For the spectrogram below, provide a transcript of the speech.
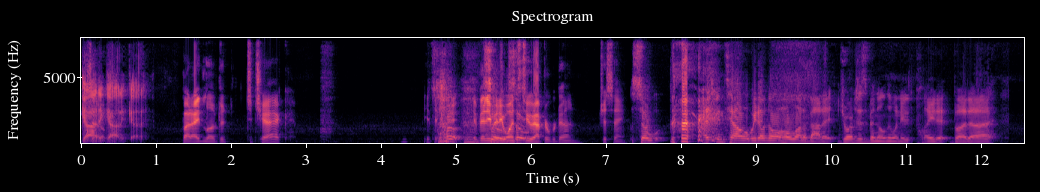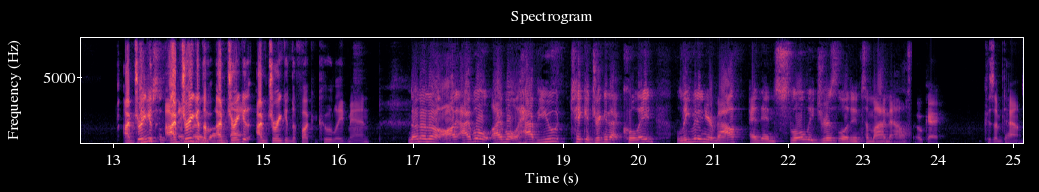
Got So- it. Got it. Got it. but I'd love to to check if So- anybody, if anybody so- wants so- to after we're done. Just saying. So I can tell we don't know a whole lot about it. George has been the only one who's played it, but uh I'm drinking. I'm drinking the. I'm Rum drinking. I'm drinking the fucking Kool Aid, man. no, no, no. I, I will, I will have you take a drink of that Kool Aid, leave it in your mouth, and then slowly drizzle it into my mouth, Okay, because I'm down.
